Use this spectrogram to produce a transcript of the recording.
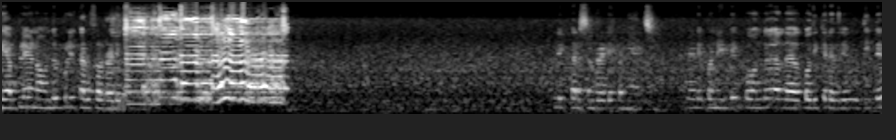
கேப்லேயே நான் வந்து புளி கரைசல் ரெடி பண்ணிட்டேன். புளி கரைசல் ரெடி பண்ணியாச்சு. ரெடி பண்ணிவிட்டு இப்போ வந்து அந்த கொதிக்கிறதுலேயே ஊற்றிட்டு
